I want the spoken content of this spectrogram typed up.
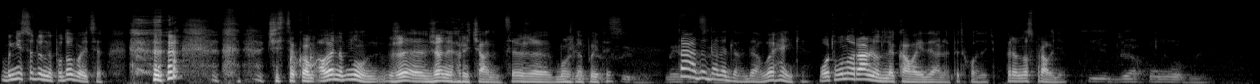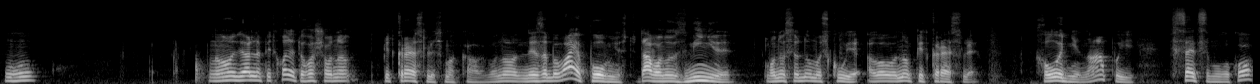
мені все одно не подобається. Чистяком, але ну, вже, вже не гречане, це вже можна пити. Так, так, так, так, так, легеньке. От воно реально для кави ідеально підходить. Прям насправді. І для холодної. Угу. Ну, воно ідеально підходить, тому що воно підкреслює смак кави. Воно не забиває повністю, да, воно змінює, воно все одно маскує, але воно підкреслює. Холодні напої, все це молоко.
